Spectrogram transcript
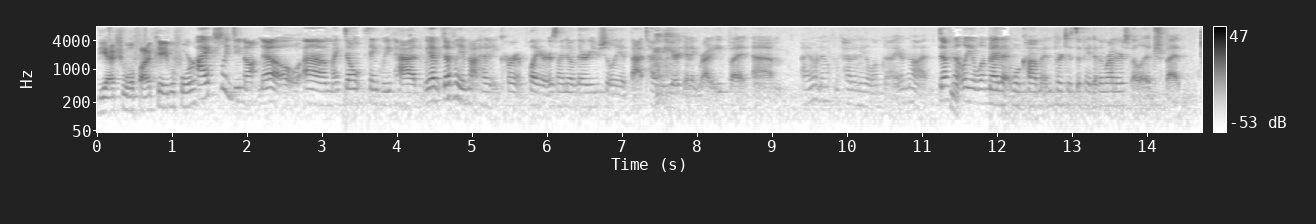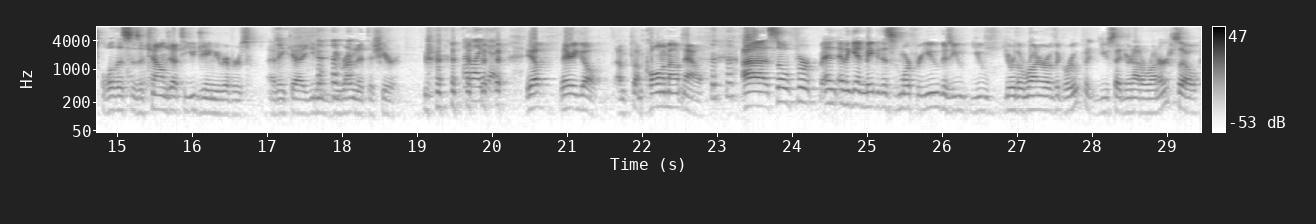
the actual 5K before? I actually do not know. Um, I don't think we've had. We have definitely have not had any current players. I know they're usually at that time of year getting ready, but um, I don't know if we've had any alumni or not. Definitely alumni that will come and participate in the Runners Village, but Well, this is a challenge out to you, Jamie Rivers. I think uh, you need to be running it this year. I like it. Yep, there you go. I'm, I'm calling them out now. Uh, so for and, and again, maybe this is more for you because you you you're the runner of the group. You said you're not a runner, so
